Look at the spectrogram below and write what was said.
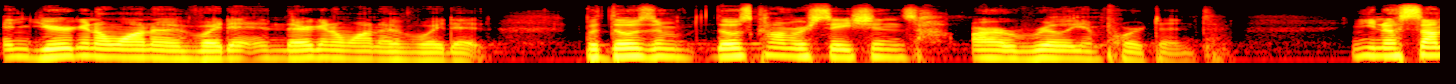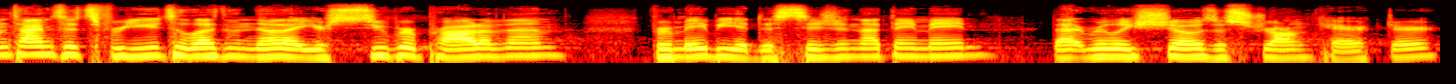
And you're going to want to avoid it, and they're going to want to avoid it. But those, those conversations are really important. You know, sometimes it's for you to let them know that you're super proud of them for maybe a decision that they made that really shows a strong character.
